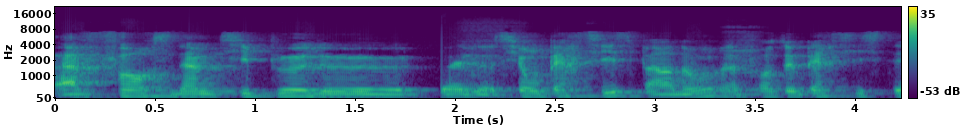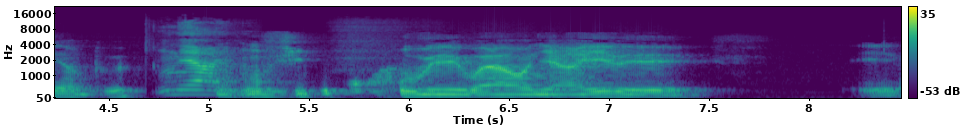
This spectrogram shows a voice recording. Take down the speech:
à force d'un petit peu de, ouais, de- si on persiste, pardon, à force de persister un peu, On y arrive. on finit par trouver. Voilà, on y arrive et, et,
